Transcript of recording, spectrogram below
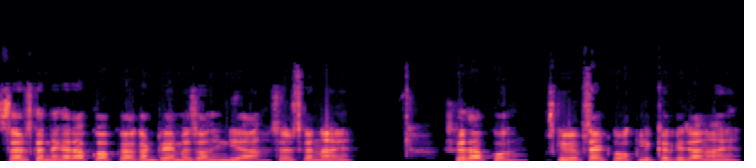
सर्च करने के बाद आपको आपका कंट्री अमेजोन इंडिया सर्च करना है। उसके बाद आपको उसकी वेबसाइट को क्लिक करके जाना है।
